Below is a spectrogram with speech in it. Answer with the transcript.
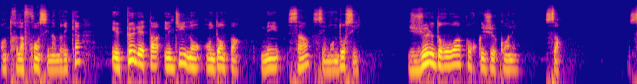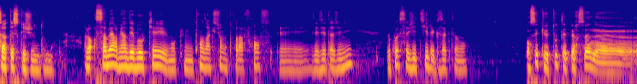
entre la France et l'Américain, et peu l'État, il dit non, on ne donne pas. Mais ça, c'est mon dossier. J'ai le droit pour que je connais ça. Ça, qu'est-ce que je me demande? Alors, Saber vient d'évoquer une transaction entre la France et les États-Unis. De quoi s'agit-il exactement? On sait que toutes les personnes euh,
